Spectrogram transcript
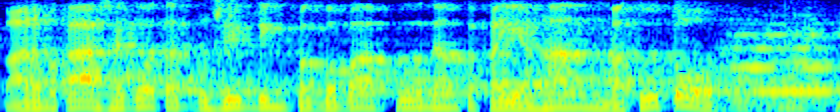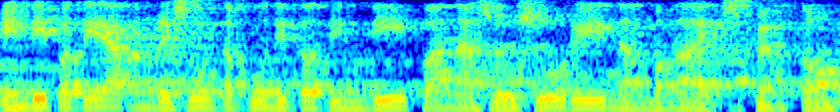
para makasagot at posibleng pagbaba po ng kakayahang matuto. Hindi pa tiyak ang resulta po nito at hindi pa nasusuri ng mga eksperto.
